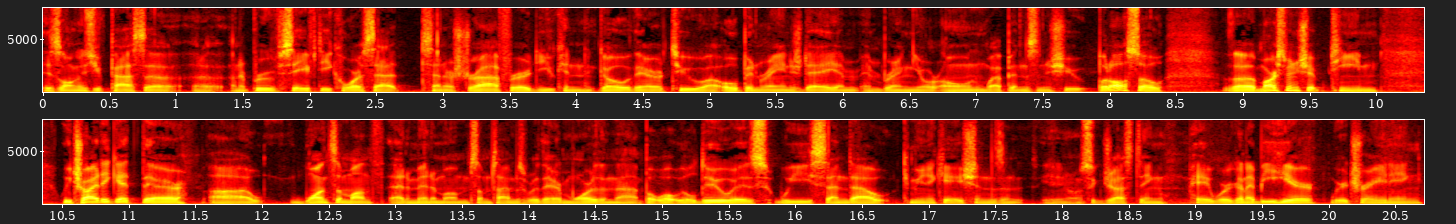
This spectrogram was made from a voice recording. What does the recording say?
as long as you've passed a, a, an approved safety course at Center Strafford, you can go there to uh, open range day and, and, bring your own weapons and shoot. But also, the marksmanship team, we try to get there uh, once a month at a minimum. Sometimes we're there more than that. But what we'll do is we send out communications and you know suggesting, hey, we're going to be here, we're training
